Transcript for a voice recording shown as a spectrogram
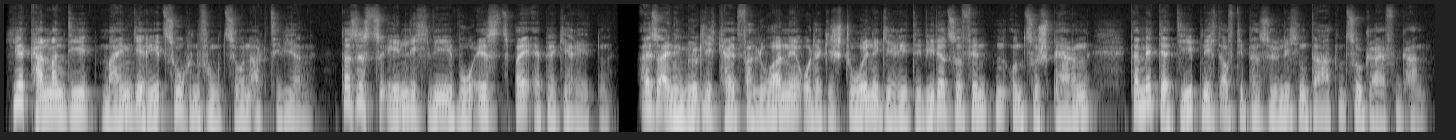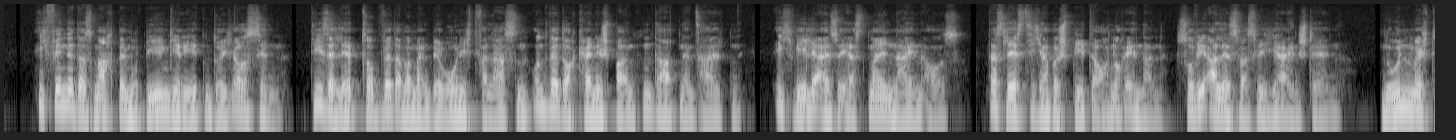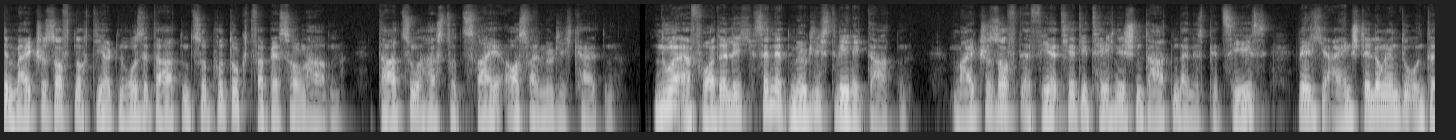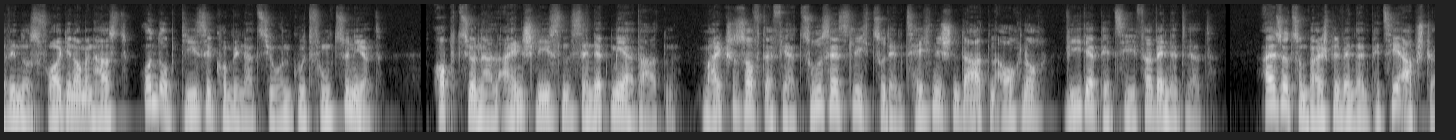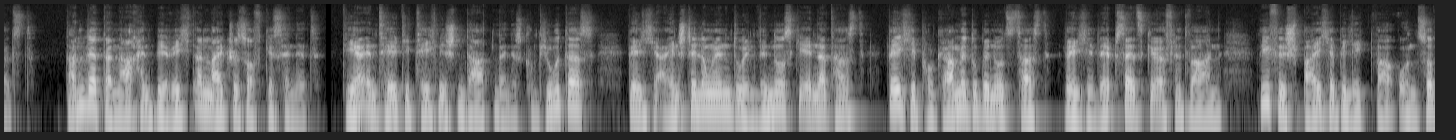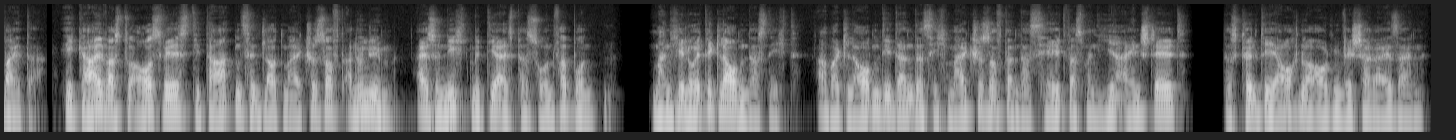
Hier kann man die Mein Gerät suchen Funktion aktivieren. Das ist so ähnlich wie Wo ist bei Apple-Geräten also eine Möglichkeit, verlorene oder gestohlene Geräte wiederzufinden und zu sperren, damit der Dieb nicht auf die persönlichen Daten zugreifen kann. Ich finde, das macht bei mobilen Geräten durchaus Sinn. Dieser Laptop wird aber mein Büro nicht verlassen und wird auch keine spannenden Daten enthalten. Ich wähle also erstmal Nein aus. Das lässt sich aber später auch noch ändern, so wie alles, was wir hier einstellen. Nun möchte Microsoft noch Diagnosedaten zur Produktverbesserung haben. Dazu hast du zwei Auswahlmöglichkeiten. Nur erforderlich sendet möglichst wenig Daten. Microsoft erfährt hier die technischen Daten deines PCs, welche Einstellungen du unter Windows vorgenommen hast und ob diese Kombination gut funktioniert. Optional einschließen sendet mehr Daten. Microsoft erfährt zusätzlich zu den technischen Daten auch noch, wie der PC verwendet wird. Also zum Beispiel, wenn dein PC abstürzt. Dann wird danach ein Bericht an Microsoft gesendet. Der enthält die technischen Daten deines Computers, welche Einstellungen du in Windows geändert hast, welche Programme du benutzt hast, welche Websites geöffnet waren, wie viel Speicher belegt war und so weiter. Egal was du auswählst, die Daten sind laut Microsoft anonym, also nicht mit dir als Person verbunden. Manche Leute glauben das nicht, aber glauben die dann, dass sich Microsoft an das hält, was man hier einstellt? Das könnte ja auch nur Augenwischerei sein.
